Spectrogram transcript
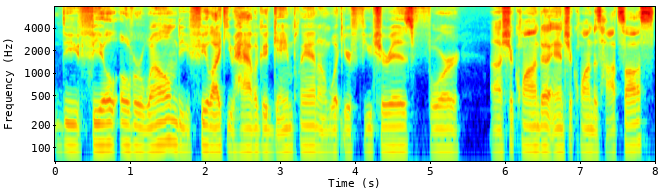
Do you feel overwhelmed? Do you feel like you have a good game plan on what your future is for uh, Shaquanda and Shaquanda's hot sauce?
